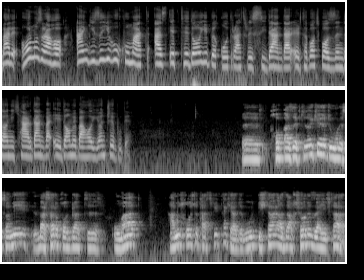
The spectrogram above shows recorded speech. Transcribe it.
بله هرمز رها. انگیزه حکومت از ابتدای به قدرت رسیدن در ارتباط با زندانی کردن و اعدام بهاییان چه بوده؟ خب از ابتدایی که جمهوری اسلامی بر سر قدرت اومد هنوز خودش رو تثبیت نکرده بود بیشتر از اخشار ضعیفتر.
